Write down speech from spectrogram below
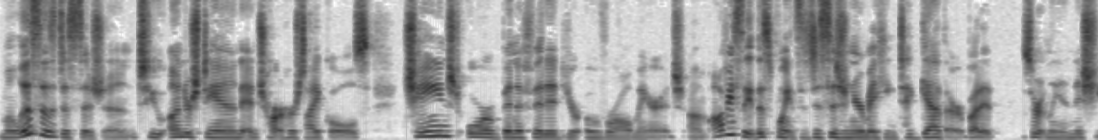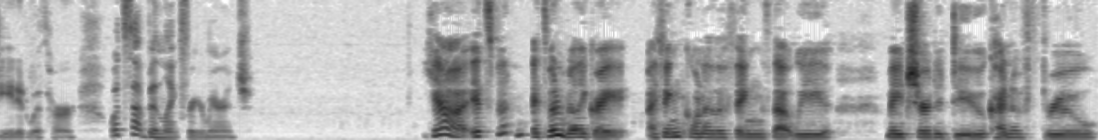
Melissa's decision to understand and chart her cycles changed or benefited your overall marriage? Um, obviously, at this point, it's a decision you're making together, but it certainly initiated with her. What's that been like for your marriage? Yeah, it's been it's been really great. I think one of the things that we made sure to do kind of through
